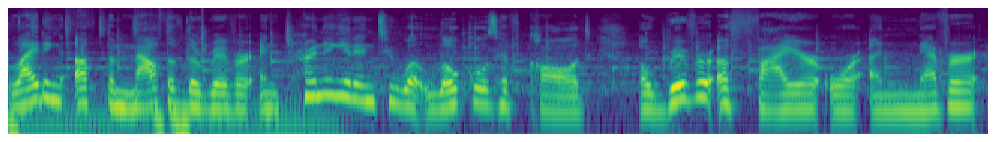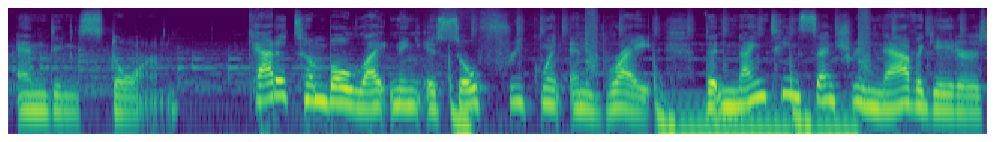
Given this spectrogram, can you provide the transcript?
lighting up the mouth of the river and turning it into what locals have called a river of fire or a never ending storm. Catatumbo lightning is so frequent and bright that 19th century navigators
